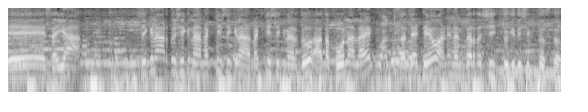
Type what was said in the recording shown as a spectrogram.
ए सह्या शिकणार तू शिकणार नक्की शिकणार नक्की शिकणार तू आता फोन आलाय सध्या ठेव आणि नंतर आता शिक तू किती शिकतोस तो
